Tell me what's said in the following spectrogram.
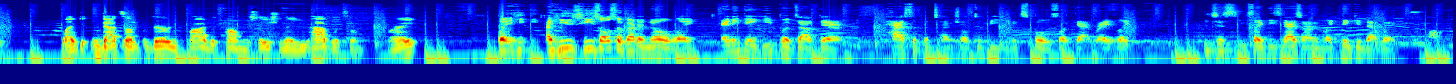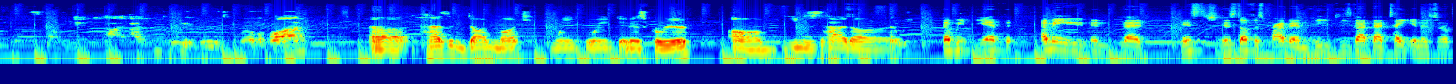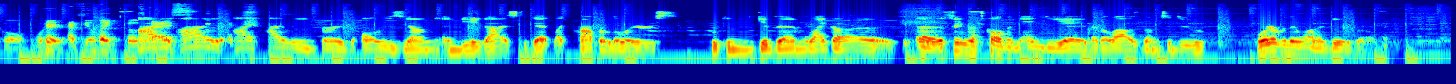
like that's a very private conversation that you have with someone, right? But he he's he's also got to know like anything he puts out there has the potential to be exposed like that, right? Like it just seems like these guys aren't like thinking that way. I, I completely agree with you, bro. LeBron uh, hasn't done much, wink, wink, in his career. Um, he's had uh, That we yeah, th- I mean, and that his his stuff is private, and he he's got that tight inner circle where I feel like those I, guys. I I highly encourage all these young NBA guys to get like proper lawyers who can give them like a, a thing that's called an NDA that allows them to do whatever they want to do, bro.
